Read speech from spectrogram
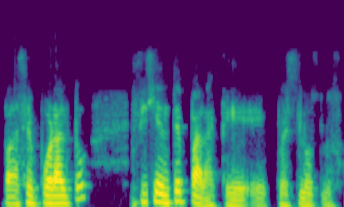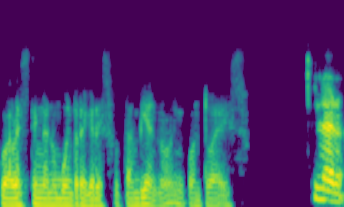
pase por alto, suficiente para que pues los, jugadores tengan un buen regreso también, ¿no? En cuanto a eso. Claro,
